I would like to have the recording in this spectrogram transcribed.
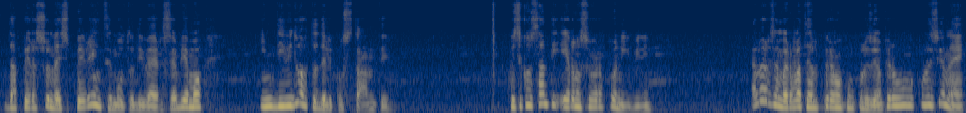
da, persone, da esperienze molto diverse. Abbiamo individuato delle costanti. Queste costanti erano sovrapponibili. Allora siamo arrivati alla prima conclusione. La prima conclusione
